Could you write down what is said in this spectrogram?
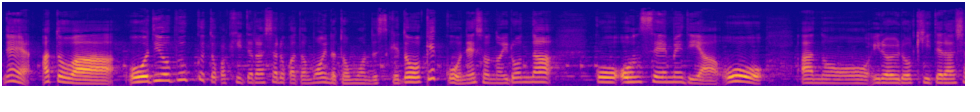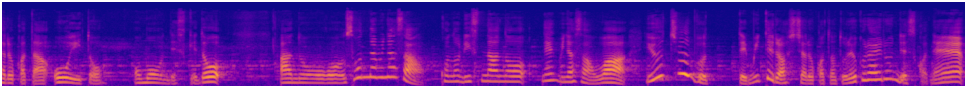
ね、あとはオーディオブックとか聞いてらっしゃる方も多いんだと思うんですけど結構ねそのいろんなこう音声メディアをあのいろいろ聞いてらっしゃる方多いと思うんですけどあのそんな皆さんこのリスナーの、ね、皆さんは YouTube って見てらっしゃる方どれくらいいるんですかね？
